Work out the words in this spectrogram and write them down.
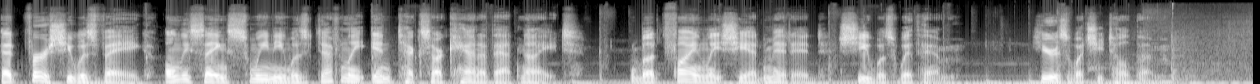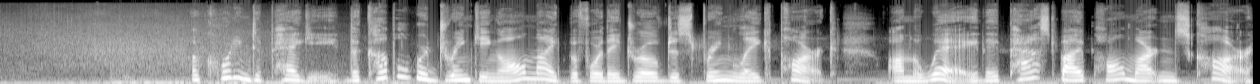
At first, she was vague, only saying Sweeney was definitely in Texarkana that night. But finally, she admitted she was with him. Here's what she told them. According to Peggy, the couple were drinking all night before they drove to Spring Lake Park. On the way, they passed by Paul Martin's car,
